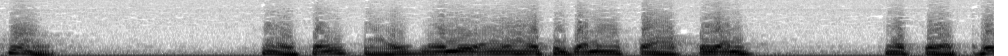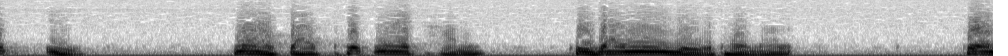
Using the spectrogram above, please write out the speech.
ข้อง ให้สงสัยไม่มีอะไรที่จะมาก่อกวนให้เกิดทุกข์อีก นอกจากทุกข์ในขันที่ยังมีอยู่เท่านั้น ส่วน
